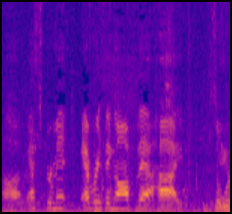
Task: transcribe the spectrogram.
uh, excrement, everything off that hide. So we're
